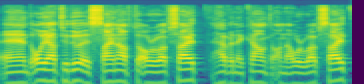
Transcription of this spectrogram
And all you have to do is sign up to our website, have an account on our website.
